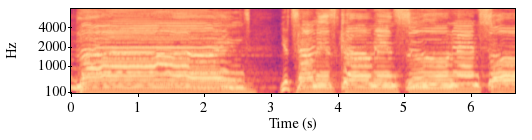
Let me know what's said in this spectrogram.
blind. Your time is coming soon and so.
